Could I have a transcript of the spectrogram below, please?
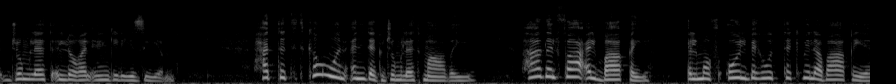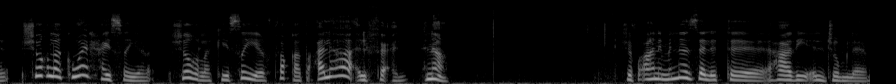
جملة اللغة الإنجليزية. حتى تتكون عندك جملة ماضي. هذا الفاعل باقي. المفعول به والتكملة باقية. شغلك وين حيصير؟ شغلك يصير فقط على الفعل. هنا. شوف أنا من نزلت هذه الجملة.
